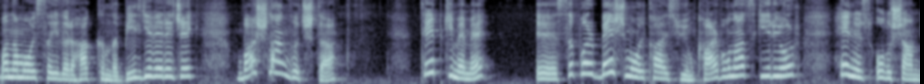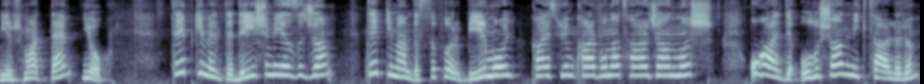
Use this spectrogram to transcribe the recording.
Bana mol sayıları hakkında bilgi verecek. Başlangıçta tepkimeme 0,5 mol kalsiyum karbonat giriyor. Henüz oluşan bir maddem yok. Tepkimede değişimi yazacağım. Tepkimemde 0,1 mol kalsiyum karbonat harcanmış. O halde oluşan miktarlarım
